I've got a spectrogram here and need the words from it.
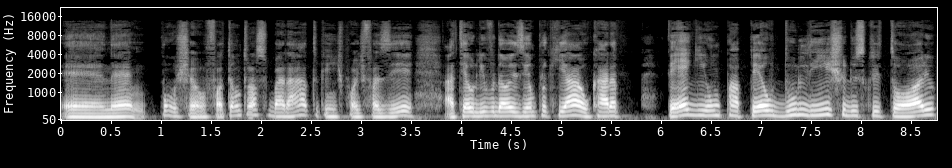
É, né? Poxa, a foto é um troço barato que a gente pode fazer. Até o livro dá o exemplo que ah, o cara pegue um papel do lixo do escritório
